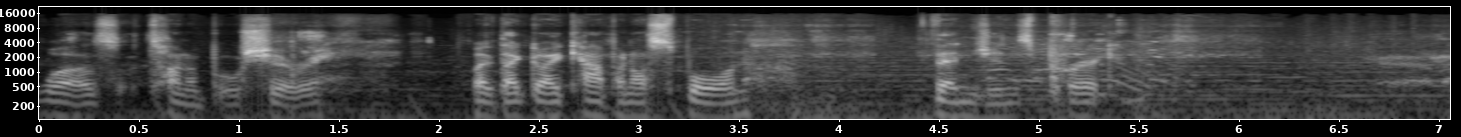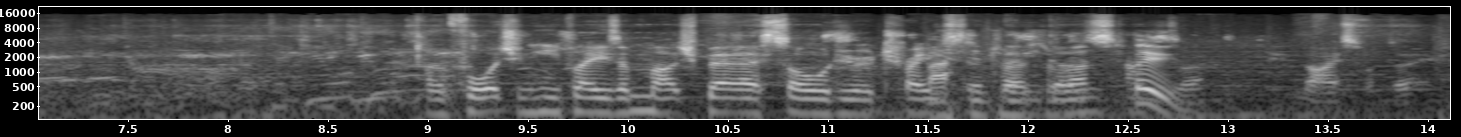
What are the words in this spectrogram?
Was a ton of bullshittery. Like that guy camping our spawn. Vengeance prick. Unfortunately, he plays a much better soldier of Tracer than he does Boom. Hanzo. Nice one, triple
